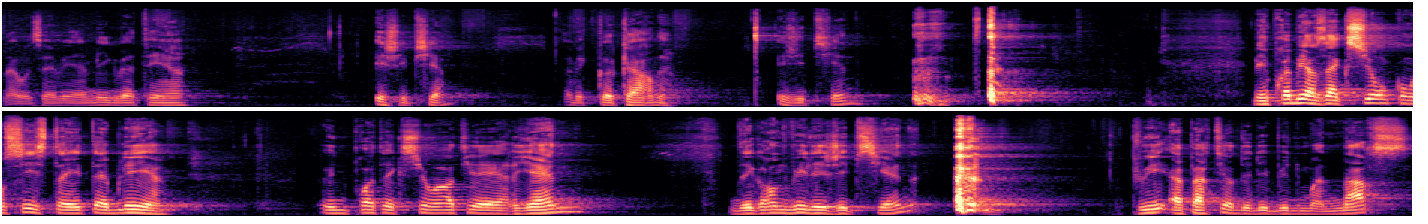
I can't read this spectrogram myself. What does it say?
Là, vous avez un MiG-21 égyptien avec cocarde égyptienne. Les premières actions consistent à établir une protection antiaérienne des grandes villes égyptiennes. Puis, à partir du début du mois de mars,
